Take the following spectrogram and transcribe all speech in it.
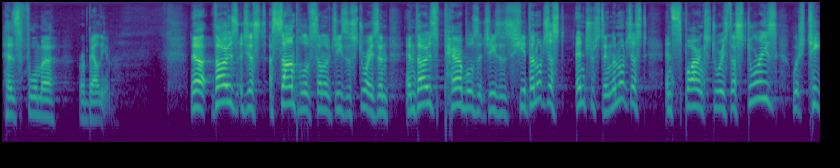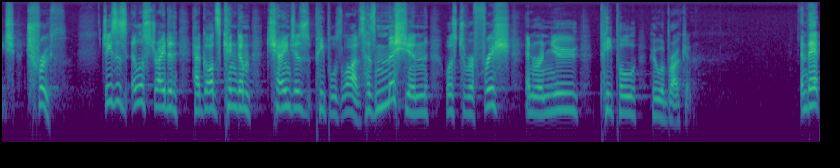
his former rebellion. Now, those are just a sample of some of Jesus' stories, and, and those parables that Jesus shared, they're not just interesting, they're not just inspiring stories, they're stories which teach truth. Jesus illustrated how God's kingdom changes people's lives. His mission was to refresh and renew people who were broken. And that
